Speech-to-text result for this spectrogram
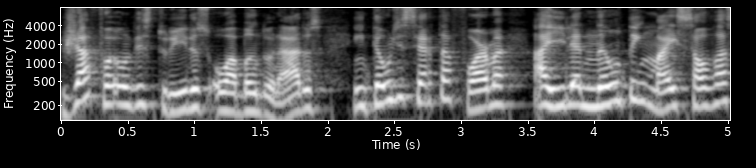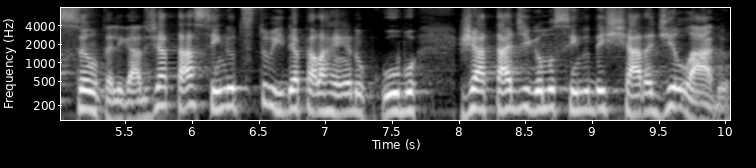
já foram destruídos ou abandonados, então de certa forma a ilha não tem mais salvação, tá ligado? Já tá sendo destruída pela Rainha do Cubo, já tá, digamos, sendo deixada de lado.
